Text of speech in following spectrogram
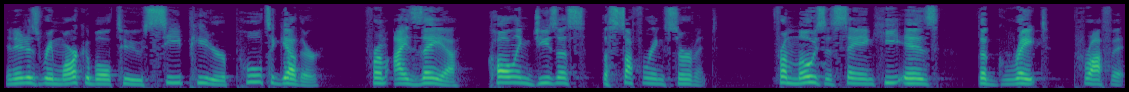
And it is remarkable to see Peter pull together from Isaiah calling Jesus the suffering servant, from Moses saying he is the great prophet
